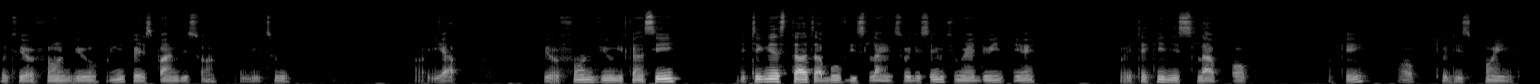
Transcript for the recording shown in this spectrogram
go to your front view. We need to expand this one a little. Oh, yep to your front view you can see the thickness starts above this line. So the same thing we're doing here. We're taking this slab up okay up to this point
